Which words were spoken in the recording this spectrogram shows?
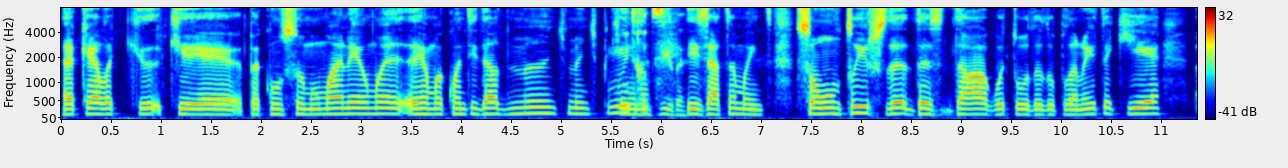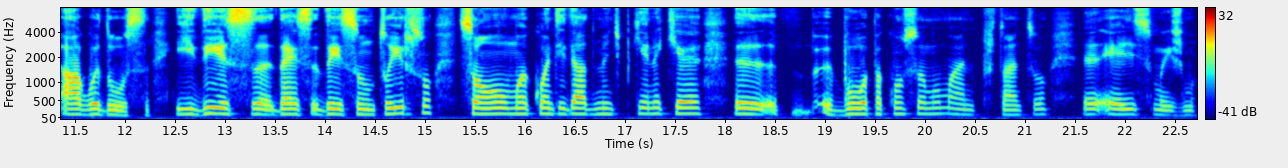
aquela que, que é para consumo humano é uma, é uma quantidade muito, muito pequena. Muito reduzida. Exatamente. Só um terço da, da, da água toda do planeta que é água doce e desse, desse, desse um terço só uma quantidade muito pequena que é uh, boa para consumo humano. Portanto, uh, é isso mesmo.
